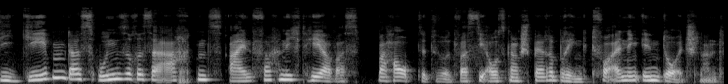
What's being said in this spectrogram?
die geben das unseres Erachtens einfach nicht her, was behauptet wird, was die Ausgangssperre bringt, vor allen Dingen in Deutschland.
